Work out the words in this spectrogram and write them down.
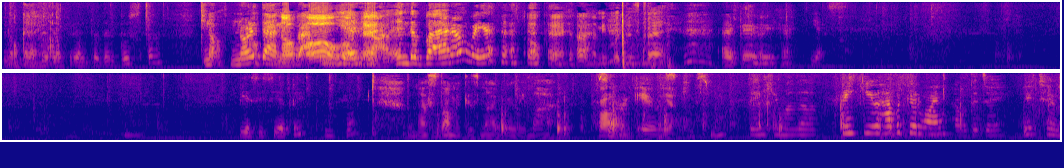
la Okay. parte de enfrente del busto. No, not that. no? but- Oh, yes, okay. no, In the bottom, we Okay, let me put this back. Okay, mija. Yes. 17. Okay. My stomach is not really my problem Sorry. area. Excuse me. Thank you, my love. Thank you. Have a good one. Have a good day. You too.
